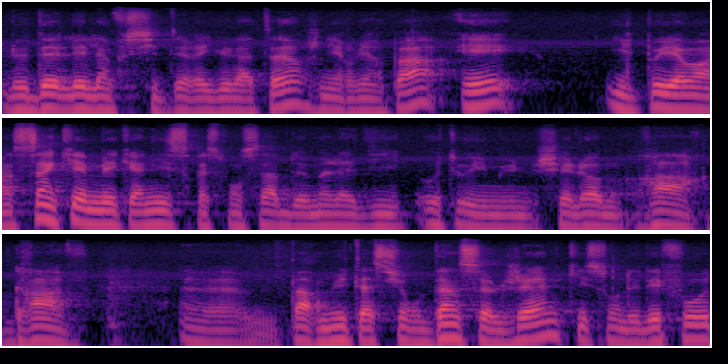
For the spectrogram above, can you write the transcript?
le, les lymphocytes régulateurs, je n'y reviens pas, et il peut y avoir un cinquième mécanisme responsable de maladies auto-immunes chez l'homme, rares, graves, euh, par mutation d'un seul gène, qui sont des défauts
